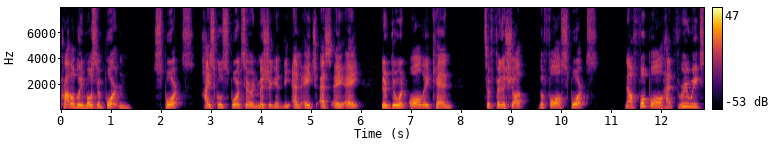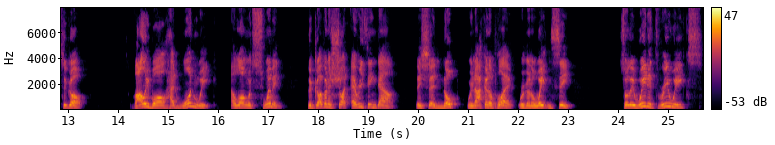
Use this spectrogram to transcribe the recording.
probably most important, sports, high school sports here in Michigan, the MHSAA. They're doing all they can to finish up the fall sports. Now, football had three weeks to go. Volleyball had one week, along with swimming. The governor shut everything down. They said, nope, we're not going to play. We're going to wait and see. So they waited three weeks.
